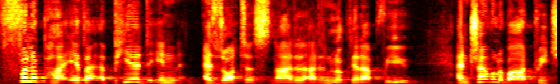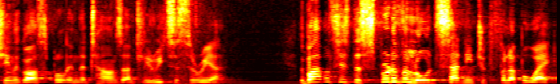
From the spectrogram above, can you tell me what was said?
Philip, however, appeared in Azotus. Now, I didn't, I didn't look that up for you. And traveled about preaching the gospel in the towns until he reached Caesarea. The Bible says the Spirit of the Lord suddenly took Philip away.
